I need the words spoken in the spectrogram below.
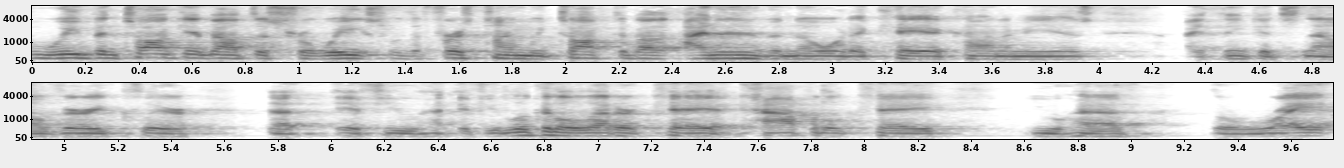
we've been talking about this for weeks, well, the first time we talked about it, I didn't even know what a K economy is. I think it's now very clear that if you if you look at a letter K, a capital K, you have the right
